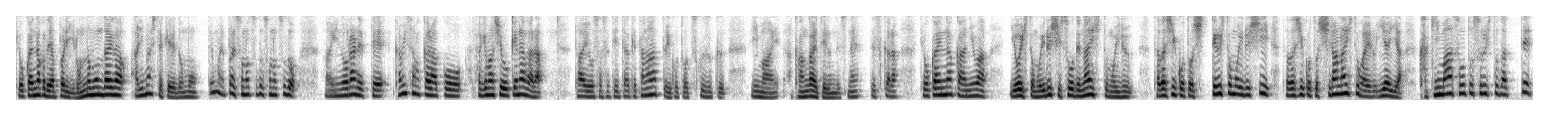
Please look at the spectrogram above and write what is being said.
教会の中でやっぱりいろんな問題がありましたけれどもでもやっぱりその都度その都度祈られて神様からこう励ましを受けながら対応させていただけたなということをつくづく今考えているんですね。ですから教会の中には良い人もいるしそうでない人もいる正しいことを知ってる人もいるし正しいことを知らない人がいるいやいやかき回そうとする人だって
